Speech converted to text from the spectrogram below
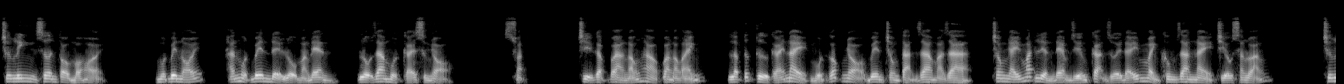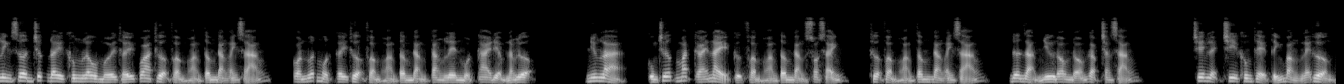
Trương linh sơn tò mò hỏi một bên nói, hắn một bên để lộ màng đen, lộ ra một cái sừng nhỏ、Soạn. chỉ gặp vàng nóng hào quang óng ánh, lập tức từ cái này một góc nhỏ bên trong tản ra mà ra, trong nháy mắt liền đem giếng cạn dưới đáy mảnh không gian này chiếu sang loáng. Trương linh sơn trước đây không lâu mới thấy qua thượng phẩm hoàng tâm đằng ánh sáng, còn nuốt một cây thượng phẩm hoàng tâm đằng tăng lên một cai điểm năng lượng. Nhưng là, cùng trước mắt cái này cực phẩm hoàng tâm đằng so sánh, thượng phẩm hoàng tâm đằng ánh sáng, đơn giản như đom đóm gặp trăng sáng. Trên lệnh chi không thể tính bằng lẽ thường.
